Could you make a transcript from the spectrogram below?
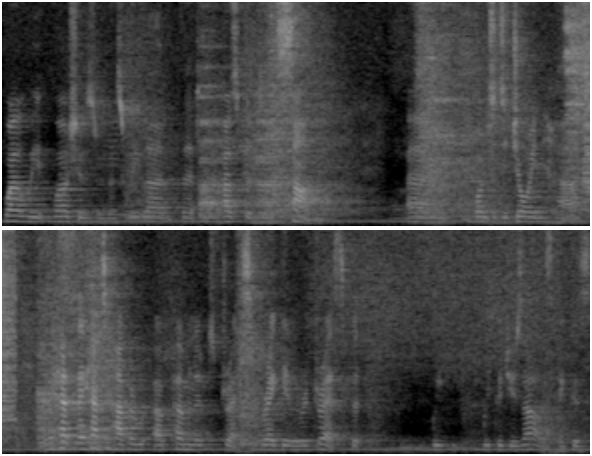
while, we, while she was with us, we learned that her husband and son um, wanted to join her. They had, they had to have a, a permanent address, a regular address, but we, we could use ours because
